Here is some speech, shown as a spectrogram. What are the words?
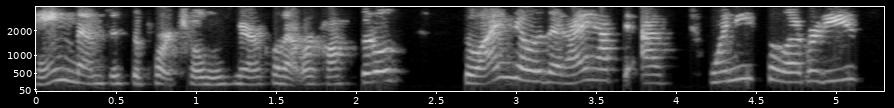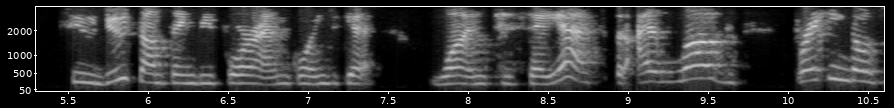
paying them to support Children's Miracle Network hospitals. So I know that I have to ask 20 celebrities to do something before I'm going to get one to say yes. But I love breaking those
